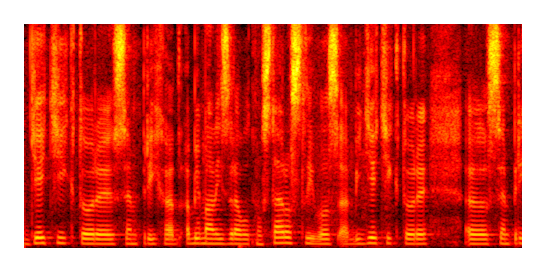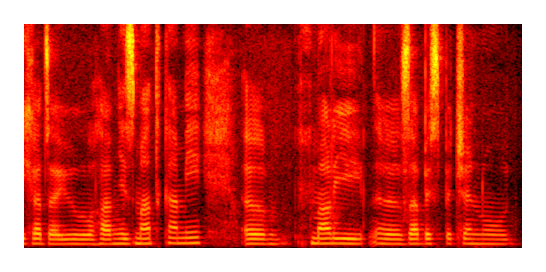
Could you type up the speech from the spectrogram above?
deti, ktoré sem prichádzajú, aby mali zdravotnú starostlivosť, aby deti, ktoré e, sem prichádzajú hlavne s matkami, e, mali zabezpečenú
